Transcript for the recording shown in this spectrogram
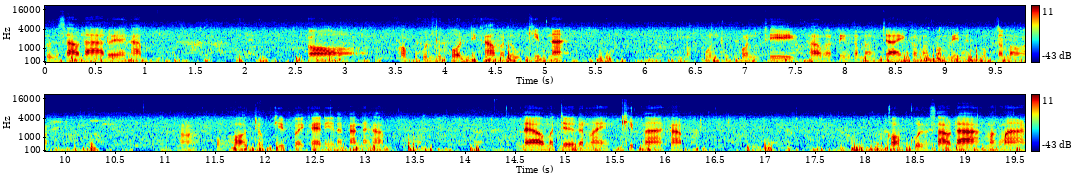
คุณสาวดาด้วยนะครับ ก็ขอบคุณทุกคนที่เข้ามาดูคลิปนะ ขอบคุณทุกคนที่เข้ามาเป็นกำลังใจเข้ามาคอมเมนต์ให้ผมตลอดอผมขอจบคลิปไว้แค่นี้แล้วกันนะครับ แล้วมาเจอกันใหม่คลิปหน้าครับ ขอบคุณสาวดามาก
